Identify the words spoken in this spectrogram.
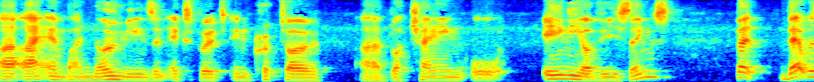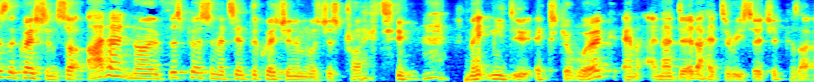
Uh, I am by no means an expert in crypto, uh, blockchain, or any of these things, but that was the question. So I don't know if this person had sent the question and was just trying to make me do extra work, and and I did. I had to research it because I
